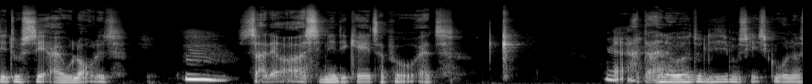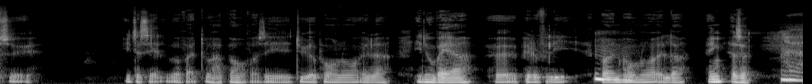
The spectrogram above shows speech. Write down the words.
det du ser er ulovligt, Mm. så er det også en indikator på, at Ja. der er noget, du lige måske skulle undersøge i dig selv, hvorfor du har behov for at se dyreporno, eller endnu værre øh, pædofili, børneporno, eller, ikke? Altså, ja.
